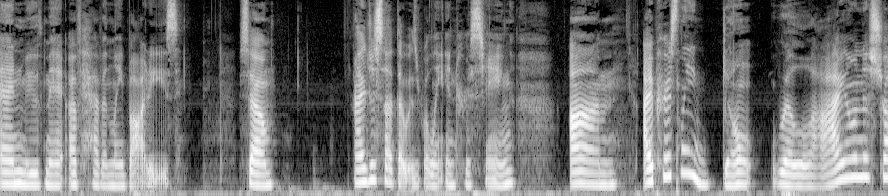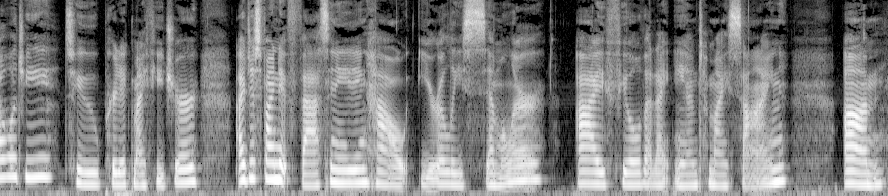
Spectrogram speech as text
and movement of heavenly bodies. So I just thought that was really interesting. Um, I personally don't rely on astrology to predict my future. I just find it fascinating how eerily similar I feel that I am to my sign. Um,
